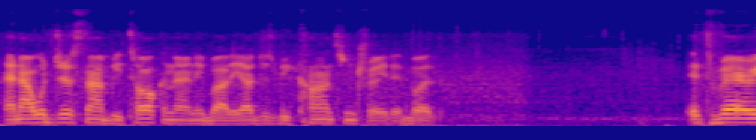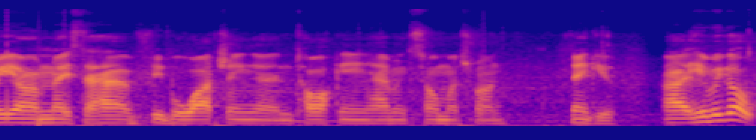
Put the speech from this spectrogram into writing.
and I would just not be talking to anybody. I'd just be concentrated. But it's very um nice to have people watching and talking, having so much fun. Thank you. All right, here we go.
